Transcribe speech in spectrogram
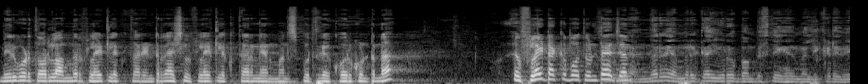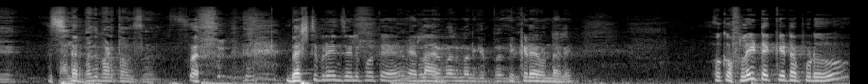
మీరు కూడా త్వరలో అందరూ ఫ్లైట్లు ఎక్కుతారు ఇంటర్నేషనల్ ఫ్లైట్లు ఎక్కుతారని నేను మనస్ఫూర్తిగా కోరుకుంటున్నా. ఫ్లైట్ ఎక్కబోతుంటే అందరూ అమెరికా యూరోప్ పంపిస్తే మళ్ళీ ఇక్కడ ఇబ్బంది పడతాం సార్. బెస్ట్ బ్రెయిన్స్ వెళ్ళిపోతే ఎలా? మనకి ఇక్కడే ఉండాలి. ఒక ఫ్లైట్ ఎక్కేటప్పుడు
